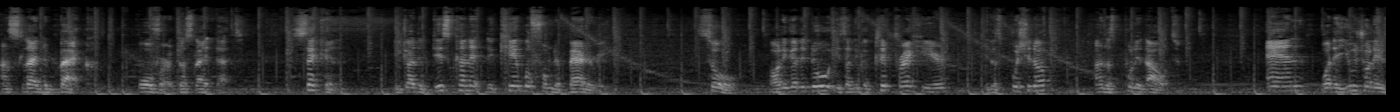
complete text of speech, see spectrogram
and slide the back over, just like that. Second, you got to disconnect the cable from the battery. So all you got to do is a little clip right here. You just push it up and just pull it out. And what they usually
